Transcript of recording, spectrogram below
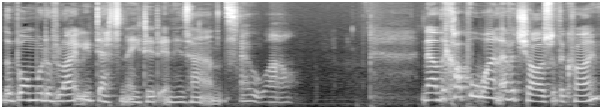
the bomb would have likely detonated in his hands. Oh wow. Now, the couple weren't ever charged with the crime,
